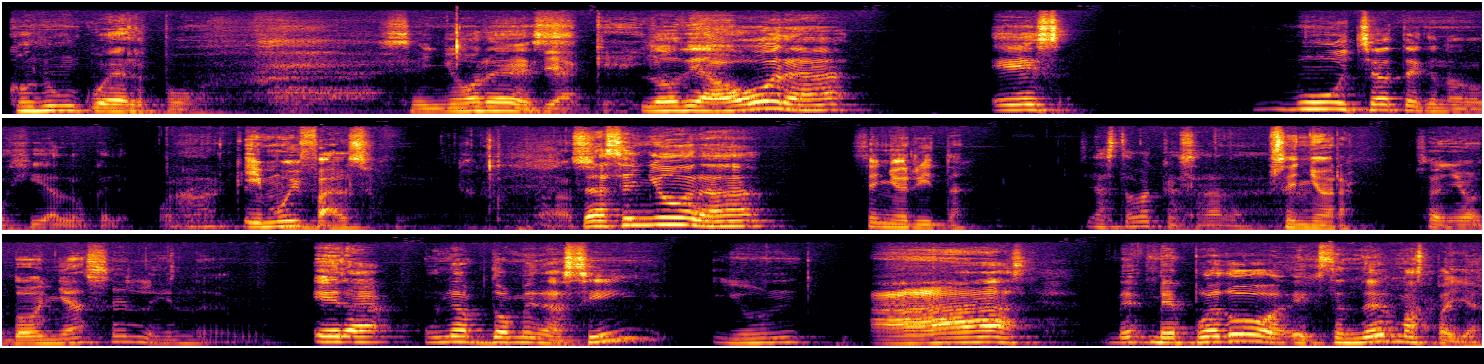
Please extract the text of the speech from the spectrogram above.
con un cuerpo. Señores, De lo de ahora es mucha tecnología lo que le ponen. Y muy falso. La señora Señorita. ya estaba casada. Señora. Señor, Doña Selena. Era un abdomen así y un... Ah, me, me puedo extender más para allá.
